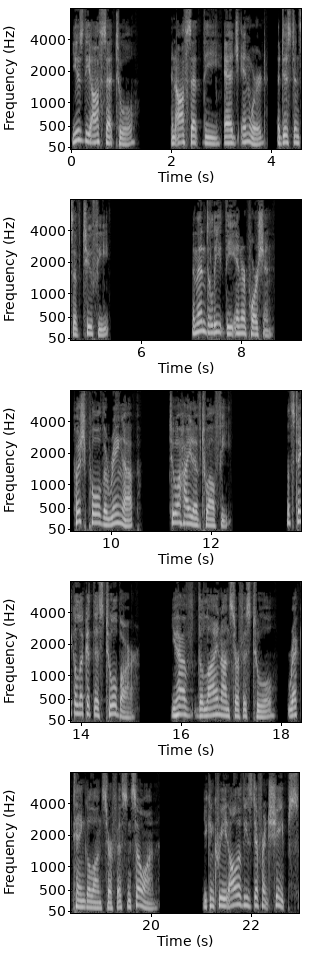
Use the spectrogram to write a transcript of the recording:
Use the offset tool and offset the edge inward a distance of 2 feet. And then delete the inner portion. Push pull the ring up to a height of 12 feet. Let's take a look at this toolbar. You have the line on surface tool, rectangle on surface, and so on. You can create all of these different shapes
